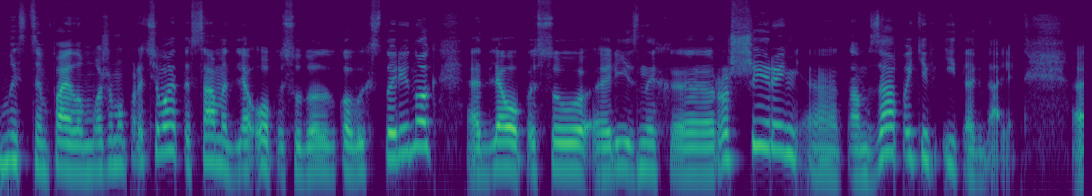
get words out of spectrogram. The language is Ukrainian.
Ми з цим файлом можемо працювати саме для опису додаткових сторінок, е, для опису е, різних е, розширень, там запитів і так далі.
